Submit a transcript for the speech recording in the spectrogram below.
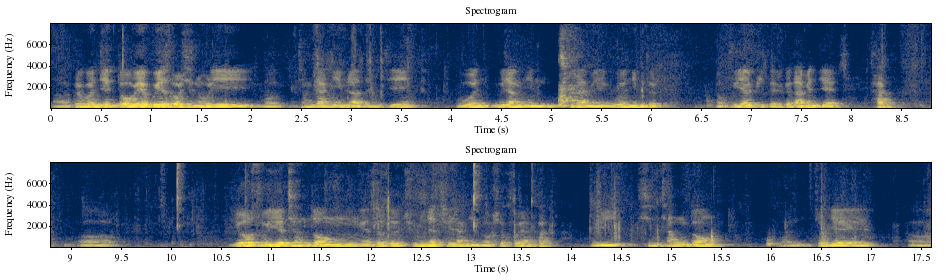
어, 그리고 이제 또 외부에서 오신 우리 뭐 청장님이라든지 의원, 의장님, 그다음에 의원님들, 어, VIP들, 그다음에 이제 각 어, 여수 여천동에서도 주민자치회장님 오셨고요. 각 우리 신창동 어, 이쪽에 어,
